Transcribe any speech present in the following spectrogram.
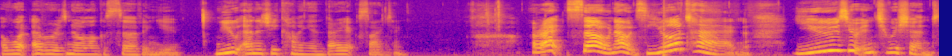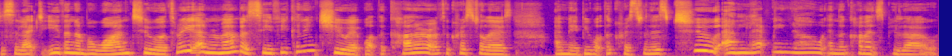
of whatever is no longer serving you. New energy coming in, very exciting. All right, so now it's your turn. Use your intuition to select either number one, two, or three. And remember, see if you can intuit what the color of the crystal is and maybe what the crystal is too. And let me know in the comments below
